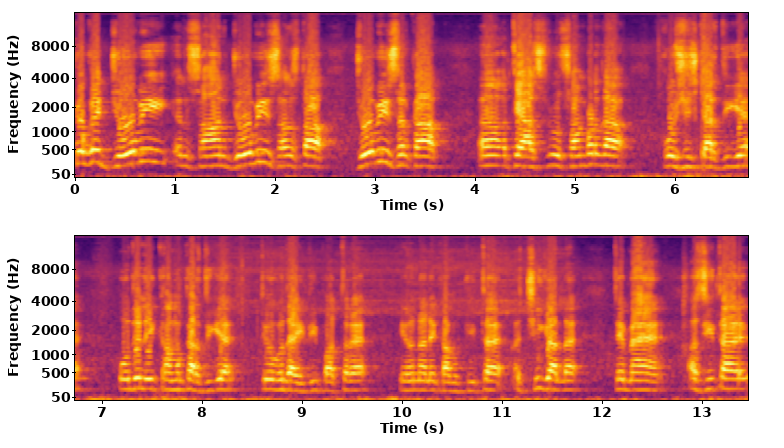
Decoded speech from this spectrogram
ਕਿਉਂਕਿ ਜੋ ਵੀ ਇਨਸਾਨ, ਜੋ ਵੀ ਸੰਸਥਾ, ਜੋ ਵੀ ਸਰਕਾਰ ਇਤਿਹਾਸ ਨੂੰ ਸਾਂਭਣ ਦਾ ਕੋਸ਼ਿਸ਼ ਕਰਦੀ ਹੈ, ਉਹਦੇ ਲਈ ਕੰਮ ਕਰਦੀ ਹੈ ਤੇ ਉਹ ਵਧਾਈ ਦੀ ਪਾਤਰ ਹੈ, ਇਹ ਉਹਨਾਂ ਨੇ ਕੰਮ ਕੀਤਾ ਅੱਛੀ ਗੱਲ ਹੈ। ਤੇ ਮੈਂ ਅਸੀਂ ਤਾਂ ਇਹ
